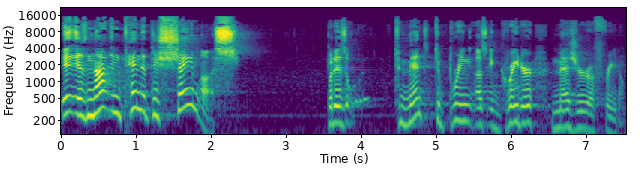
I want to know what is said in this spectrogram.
it is not intended to shame us, but is meant to bring us a greater measure of freedom.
